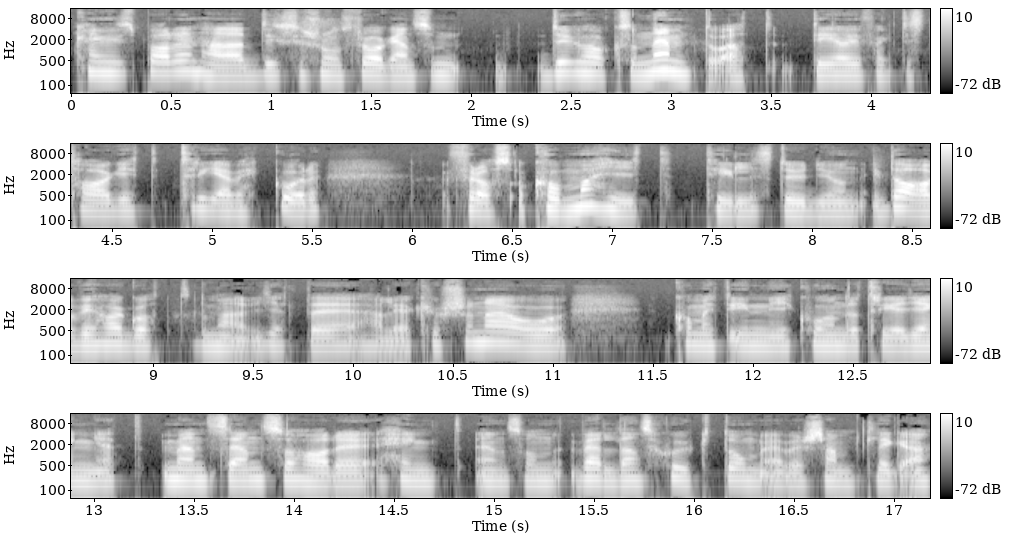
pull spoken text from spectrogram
kan ju spara den här diskussionsfrågan som du har också nämnt då, att det har ju faktiskt tagit tre veckor för oss att komma hit till studion idag. Vi har gått de här jättehärliga kurserna och kommit in i K103-gänget, men sen så har det hängt en sån väldans sjukdom över samtliga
